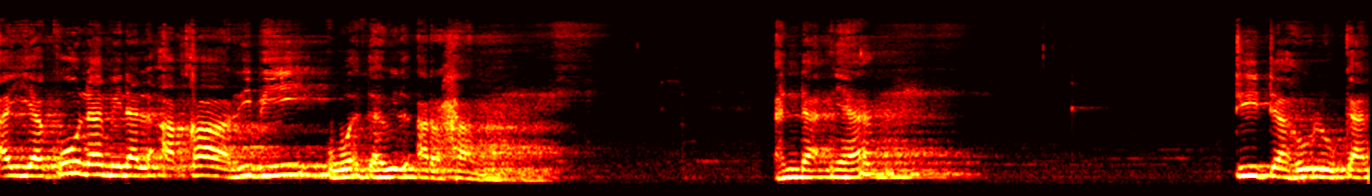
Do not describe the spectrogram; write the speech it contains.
ayyakuna minal aqaribi wa dawil arham. Hendaknya didahulukan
